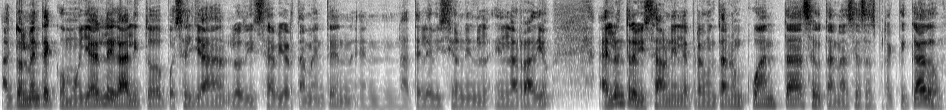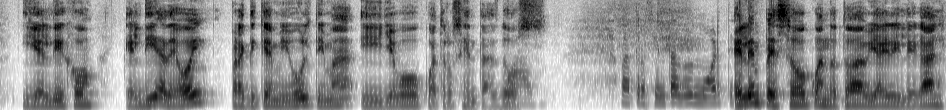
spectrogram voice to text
Actualmente como ya es legal y todo, pues él ya lo dice abiertamente en, la televisión y en, la radio. A él lo entrevistaron y le preguntaron cuántas eutanasias has practicado. Y él dijo, el día de hoy practiqué mi última y llevo 402. 402 muertes. Él empezó cuando todavía era ilegal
